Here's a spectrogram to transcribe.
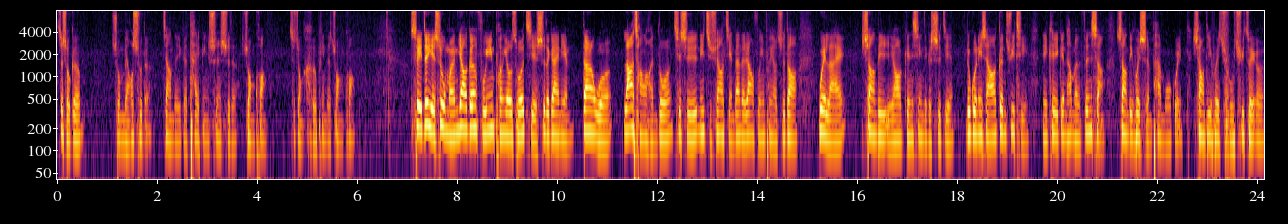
这首歌。所描述的这样的一个太平顺势的状况，这种和平的状况，所以这也是我们要跟福音朋友所解释的概念。当然，我拉长了很多，其实你只需要简单的让福音朋友知道，未来上帝也要更新这个世界，如果你想要更具体，你可以跟他们分享：上帝会审判魔鬼，上帝会除去罪恶，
